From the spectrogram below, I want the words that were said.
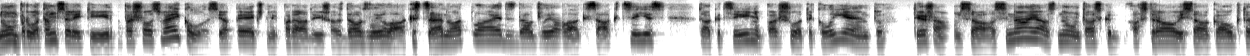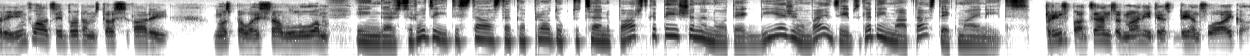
Nu, un, protams, arī tīri pašos veikalos. Ja pēkšņi ir parādījušās daudz lielākas cenu atlaides, daudz lielākas akcijas, tā ka cīņa par šo klientu tiešām sāsinājās. Nu, tas, ka strauji sāk augt arī inflācija, protams, tas arī nospēlēja savu lomu. Ingars Rudzītis stāsta, ka produktu cenu pārskatīšana notiek bieži un vajadzības gadījumā tās tiek mainītas. Principā cenas var mainīties dienas laikā,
